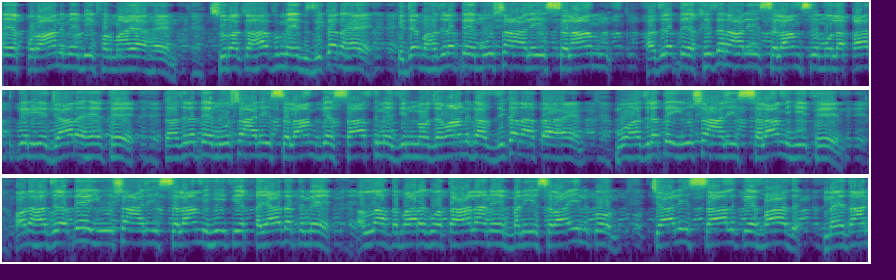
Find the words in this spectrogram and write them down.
ने कुरान में भी फरमाया है। सूरह में एक ज़िक्र है कि जब हज़रत मूसा सलाम, हज़रत खिजर सलाम से मुलाकात के लिए जा रहे थे तो हज़रत मूसा सलाम के साथ में जिन नौजवान का ज़िक्र आता है, वो हज़रत यूशा सलाम ही थे। और हज़रत यूशा सलाम ही की क्यादत में अल्लाह तबारक व ताला ने बनी इसराइल को 40 साल के बाद मैदान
